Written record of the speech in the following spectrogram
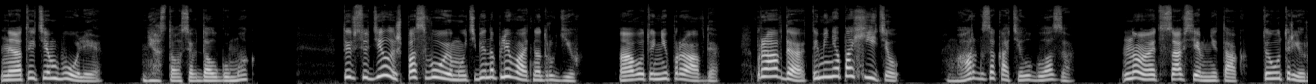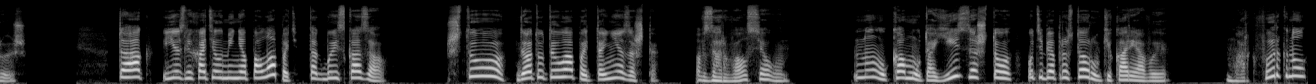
«А ты тем более», — не остался в долгу маг. «Ты все делаешь по-своему, тебе наплевать на других. А вот и неправда. Правда, ты меня похитил». Марк закатил глаза. «Но это совсем не так, ты утрируешь». «Так, если хотел меня полапать, так бы и сказал». «Что? Да тут и лапать-то не за что», — взорвался он. «Ну, кому-то есть за что, у тебя просто руки корявые». Марк фыркнул,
